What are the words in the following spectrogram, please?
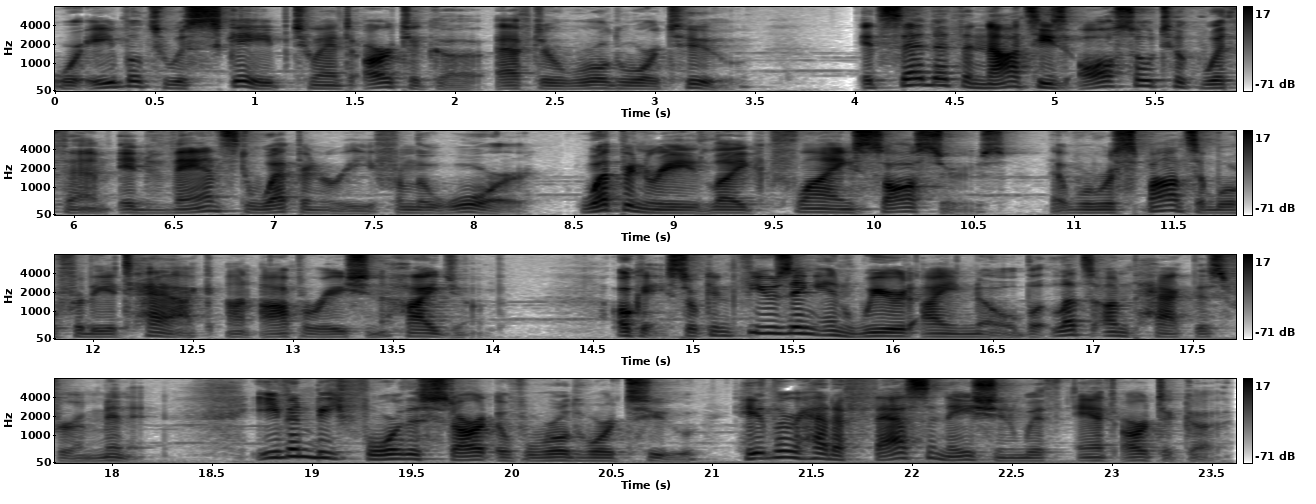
were able to escape to Antarctica after World War II. It's said that the Nazis also took with them advanced weaponry from the war, weaponry like flying saucers that were responsible for the attack on Operation Highjump. Okay, so confusing and weird, I know, but let's unpack this for a minute. Even before the start of World War II, Hitler had a fascination with Antarctica.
